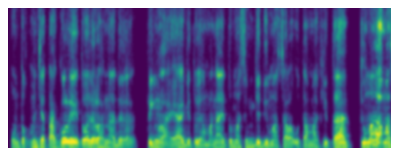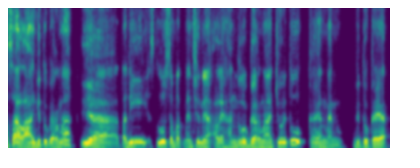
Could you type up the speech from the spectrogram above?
untuk mencetak gol ya itu adalah another thing lah ya gitu yang mana itu masih menjadi masalah utama kita cuma nggak masalah gitu karena ya tadi lu sempat mention ya Alejandro Garnacho itu keren men gitu. Kayak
